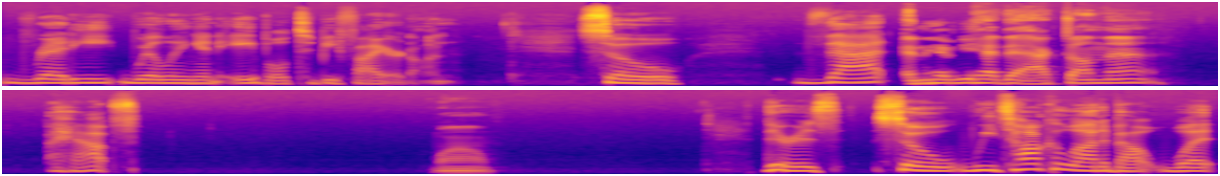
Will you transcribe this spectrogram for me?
ready, willing, and able to be fired on. So that. And have you had to act on that? I have. Wow. There is. So we talk a lot about what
